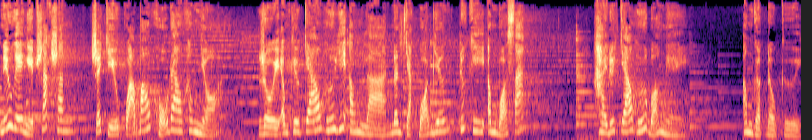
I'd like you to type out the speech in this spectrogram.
Nếu gây nghiệp sát sanh, Sẽ chịu quả báo khổ đau không nhỏ. Rồi ông kêu cháu hứa với ông là nên chặt bỏ vớn trước khi ông bỏ xác. Hai đứa cháu hứa bỏ nghề. Ông gật đầu cười.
